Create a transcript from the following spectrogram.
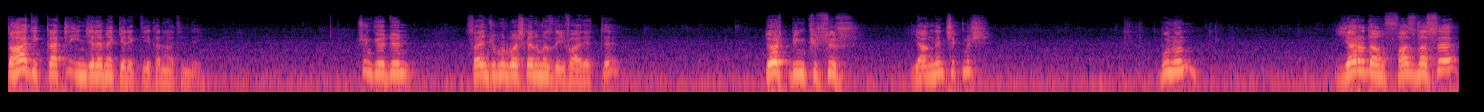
daha dikkatli incelemek gerektiği kanaatindeyim. Çünkü dün Sayın Cumhurbaşkanımız da ifade etti. 4000 küsür yangın çıkmış. Bunun yarıdan fazlası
